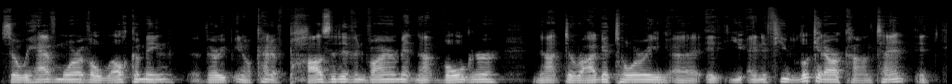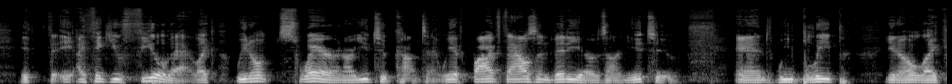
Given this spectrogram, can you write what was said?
So we have more of a welcoming, very, you know, kind of positive environment, not vulgar, not derogatory. Uh, it, you, and if you look at our content, it, it, it, I think you feel that. Like we don't swear in our YouTube content. We have 5,000 videos on YouTube and we bleep, you know, like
